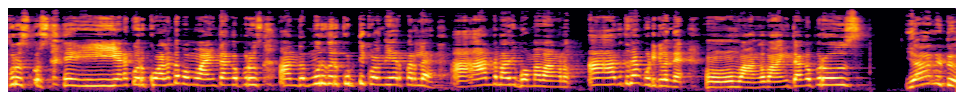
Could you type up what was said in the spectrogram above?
புருஷ் புருஷ். எனக்கு ஒரு குழந்தை பொம்மை வாங்கி தாங்க புருஷ். அந்த முருகர் குட்டி குழந்தையா இருப்பார்ல அந்த மாதிரி பொம்மை வாங்கணும். அதுக்கு தான் கூட்டிட்டு வந்தேன். வாங்க வாங்கி தாங்க புருஷ். ஏன்னுட்டு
